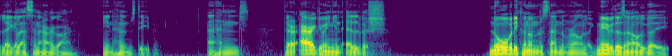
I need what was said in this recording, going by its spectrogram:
Legolas and Aragorn in Helm's Deep, and they're arguing in Elvish. Nobody can understand them around. Like maybe there's an old guy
